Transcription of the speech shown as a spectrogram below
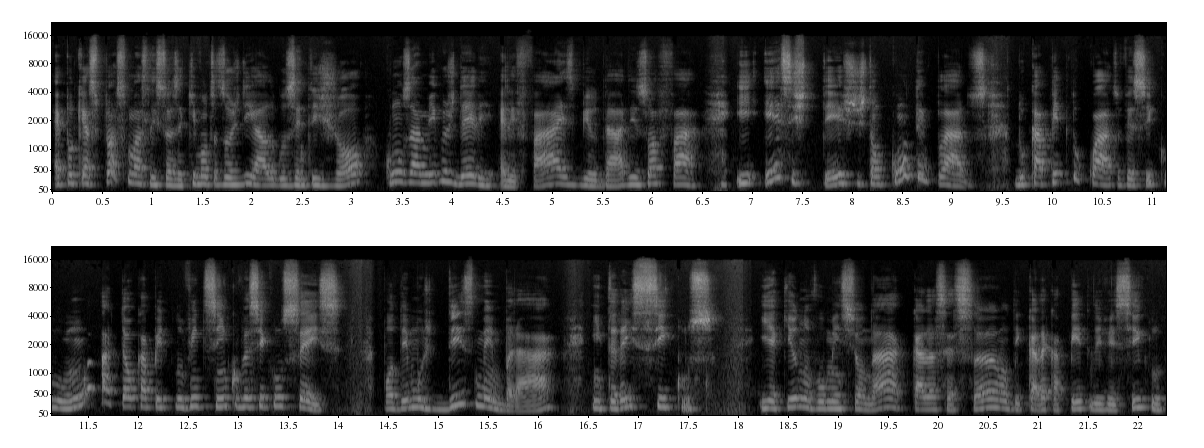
É porque as próximas lições aqui vão trazer os diálogos entre Jó com os amigos dele, Elifaz, Bildad e Zofar. E esses textos estão contemplados do capítulo 4, versículo 1 até o capítulo 25, versículo 6. Podemos desmembrar em três ciclos. E aqui eu não vou mencionar cada sessão de cada capítulo e versículo,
